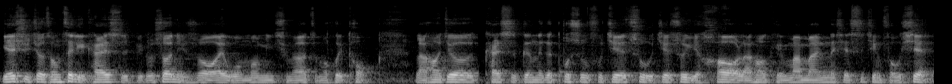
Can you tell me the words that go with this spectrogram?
也许就从这里开始，比如说你说，哎，我莫名其妙怎么会痛，然后就开始跟那个不舒服接触，接触以后，然后可以慢慢那些事情浮现，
